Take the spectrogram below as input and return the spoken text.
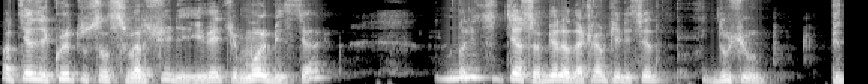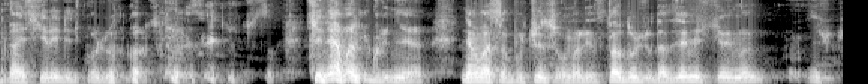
а тези, които са свършили и вече мой без тях, нали, те събират да кажем 50 души от 15 хиляди, че няма никой, не, няма се почувства, нали, 100 души да вземеш, че има нищо.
